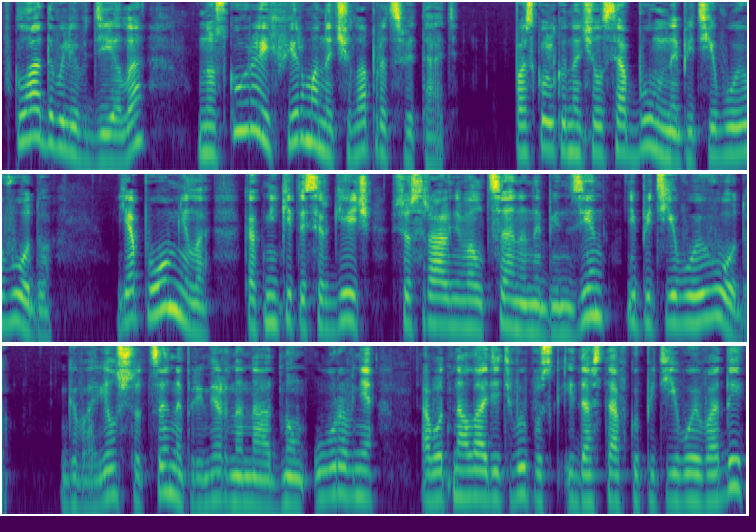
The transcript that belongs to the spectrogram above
вкладывали в дело, но скоро их фирма начала процветать. Поскольку начался бум на питьевую воду, я помнила, как Никита Сергеевич все сравнивал цены на бензин и питьевую воду. Говорил, что цены примерно на одном уровне, а вот наладить выпуск и доставку питьевой воды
